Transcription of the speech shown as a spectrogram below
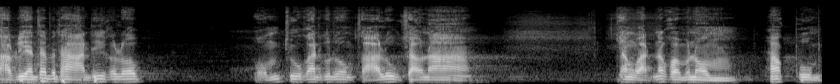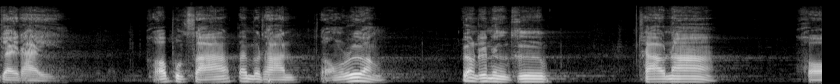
ราบเรียนท่านประธานที่เคารพ ผมชูการกุณองสาลูกชาวนา จังหวัดนครพนมพักภูมิใจไทย ขอปรึกษาท่านประธานสองเรื่อง เรื่องที่หนึ่งคือ ชาวนา ขอ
